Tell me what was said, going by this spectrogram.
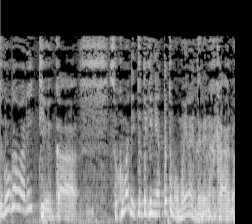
都合が悪いっていうか、そこまで意図的にやったとも思えないんだね。なんかあの、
